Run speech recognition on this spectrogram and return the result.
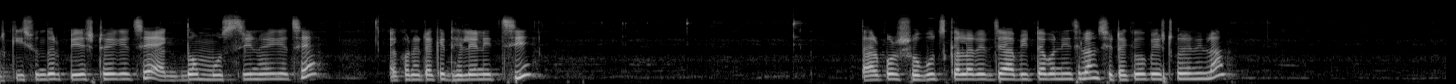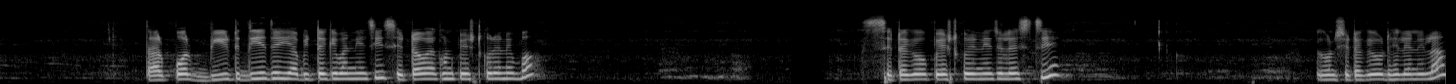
আর কি সুন্দর পেস্ট হয়ে গেছে, একদম মসৃণ হয়ে গেছে। এখন এটাকে ঢেলে নিচ্ছি। তারপর সবুজ কালারের যে আবিরটা বানিয়েছিলাম, সেটাকেও পেস্ট করে নিলাম। তারপর বিট দিয়ে যেই আবিরটাকে বানিয়েছি, সেটাও এখন পেস্ট করে নেব। সেটাকেও পেস্ট করে নিয়ে চলে এসেছি। এখন সেটাকেও ঢেলে নিলাম।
